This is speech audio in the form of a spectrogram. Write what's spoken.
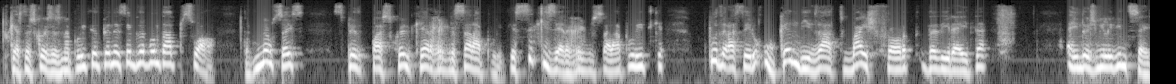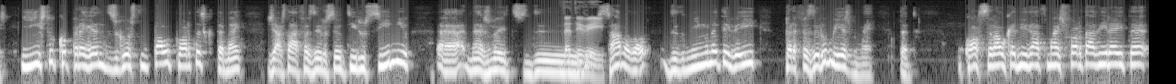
Porque estas coisas na política dependem sempre da vontade pessoal. Portanto, não sei se, se Pedro Passos Coelho quer regressar à política. Se quiser regressar à política, poderá ser o candidato mais forte da direita em 2026. E isto para grande desgosto de Paulo Portas, que também já está a fazer o seu tirocínio uh, nas noites de, de, sábado, de domingo na TVI, para fazer o mesmo. Né? Portanto, qual será o candidato mais forte à direita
